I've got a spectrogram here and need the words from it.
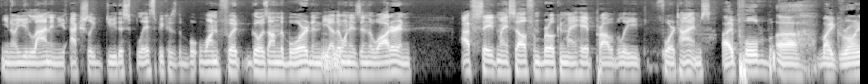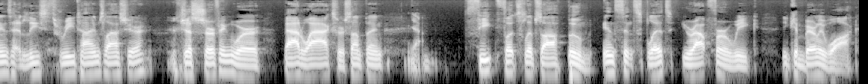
you know you land and you actually do the splits because the bo- one foot goes on the board and the Mm-hmm. other one is in the water. And I've saved myself from broken my hip probably four times. I pulled uh, my groins at least three times last year, just surfing where bad wax or something. Yeah. Feet, foot slips off, boom, instant splits. You're out for a week. You can barely walk.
